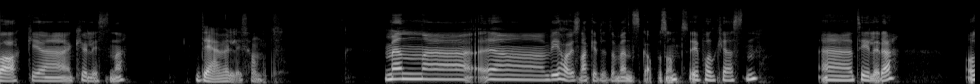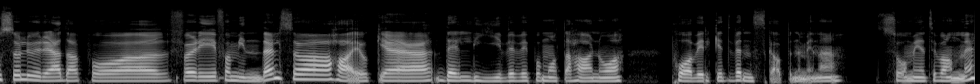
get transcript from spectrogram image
bak eh, kulissene. Det er veldig sant. Men uh, uh, vi har jo snakket litt om vennskap og sånt i podkasten tidligere. Og så lurer jeg da på Fordi for min del så har jo ikke det livet vi på en måte har nå, påvirket vennskapene mine så mye til vanlig.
